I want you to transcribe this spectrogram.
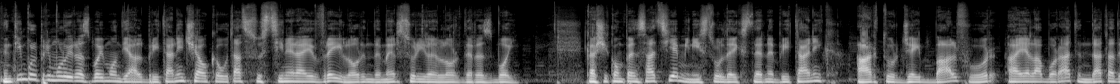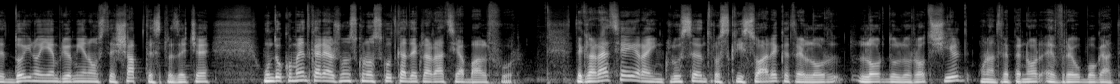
În timpul primului război mondial, britanicii au căutat susținerea evreilor în demersurile lor de război. Ca și compensație, ministrul de externe britanic, Arthur J. Balfour, a elaborat în data de 2 noiembrie 1917 un document care a ajuns cunoscut ca Declarația Balfour. Declarația era inclusă într-o scrisoare către Lord, Lordul Rothschild, un antreprenor evreu bogat.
